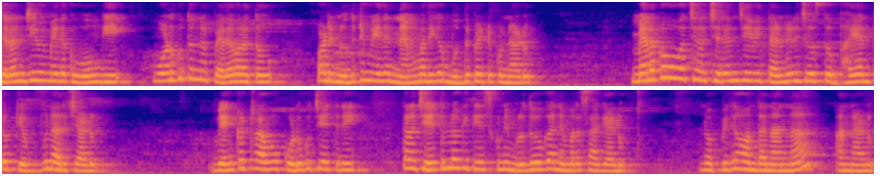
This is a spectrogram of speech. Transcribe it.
చిరంజీవి మీదకు వంగి వణుకుతున్న పెదవులతో వాడి నుదుటి మీద నెమ్మదిగా ముద్దు పెట్టుకున్నాడు. మెలకువ వచ్చిన చిరంజీవి తండ్రిని చూస్తూ భయంతో కెవ్వునరిచాడు వెంకట్రావు కొడుకు చేతిని తన చేతుల్లోకి తీసుకుని మృదువుగా నిమరసాగాడు నొప్పిగా ఉందా నాన్న? అన్నాడు.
